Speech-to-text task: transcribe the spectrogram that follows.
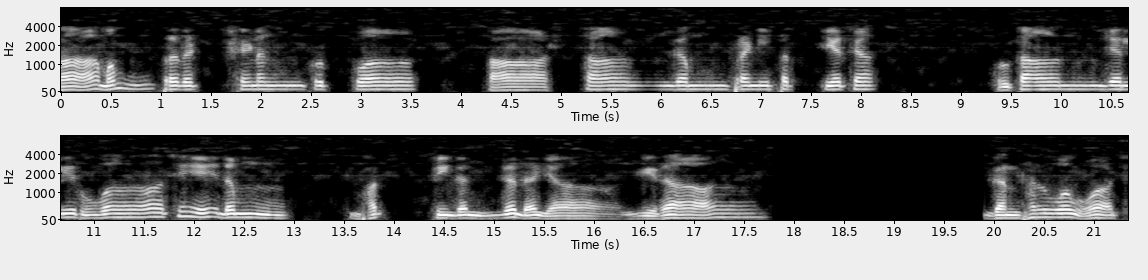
रामम् प्रदक्षिणम् कृत्वा साष्टाङ्गम् प्रणिपत्य च कृताञ्जलिरुवाचेदम् भक्तिगद्गदया गिरा। गन्धर्व उवाच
